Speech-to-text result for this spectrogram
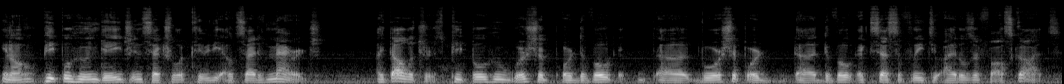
you know, people who engage in sexual activity outside of marriage, idolaters, people who worship or devote uh, worship or uh, devote excessively to idols or false gods.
